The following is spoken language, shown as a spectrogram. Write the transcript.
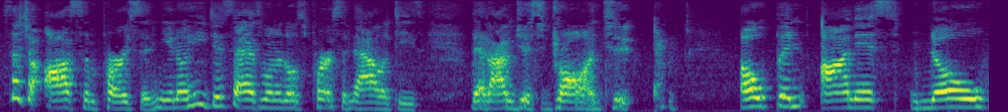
such an awesome person. You know, he just has one of those personalities that I'm just drawn to. Open, honest, no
